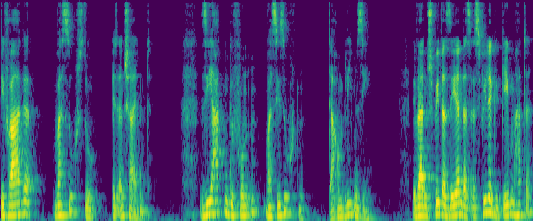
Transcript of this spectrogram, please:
Die Frage, was suchst du, ist entscheidend. Sie hatten gefunden, was sie suchten, darum blieben sie. Wir werden später sehen, dass es viele gegeben hatte,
